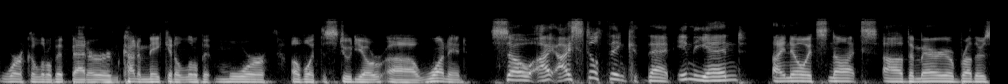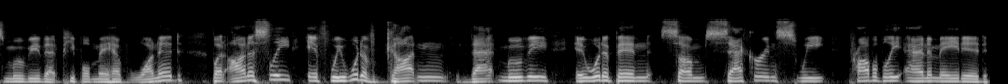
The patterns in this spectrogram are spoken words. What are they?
work a little bit better and kind of make it a little bit more of what the studio uh, wanted. So I, I still think that in the end, I know it's not uh, the Mario Brothers movie that people may have wanted, but honestly, if we would have gotten that movie, it would have been some saccharine sweet, probably animated,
